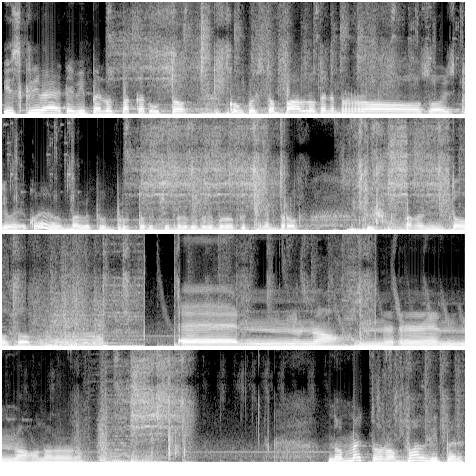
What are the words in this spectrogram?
Iscrivetevi per lo spaccatutto con questo ballo tenebroso. Iscrivetevi. Qual è il ballo più brutto che c'è? Il ballo più, il ballo più tenebroso, più spaventoso. Eh, no, eh, no, no, no, no. Non mettono balli per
